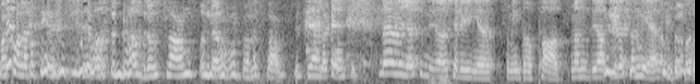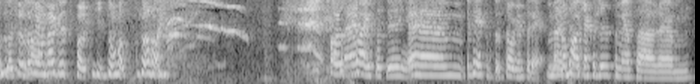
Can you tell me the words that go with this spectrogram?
man kollar på TV för tio år sedan, då hade de svans och nu har de fortfarande svans. Det är så jävla konstigt. Nej men jag känner, jag känner ju inga som inte har pads men jag berättar mer om det som med Så de är svank. verklighetsfolk, de har svans. Har de svanktatueringar? Um, vet inte, såg inte det. Men Nej, de har kanske lite mer så här. ehm,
